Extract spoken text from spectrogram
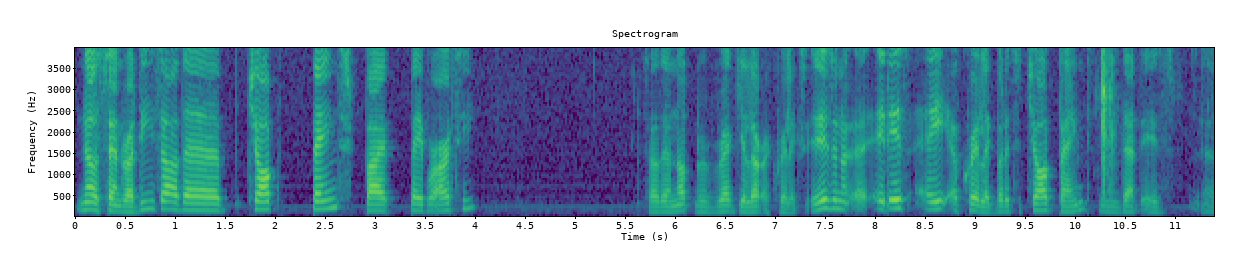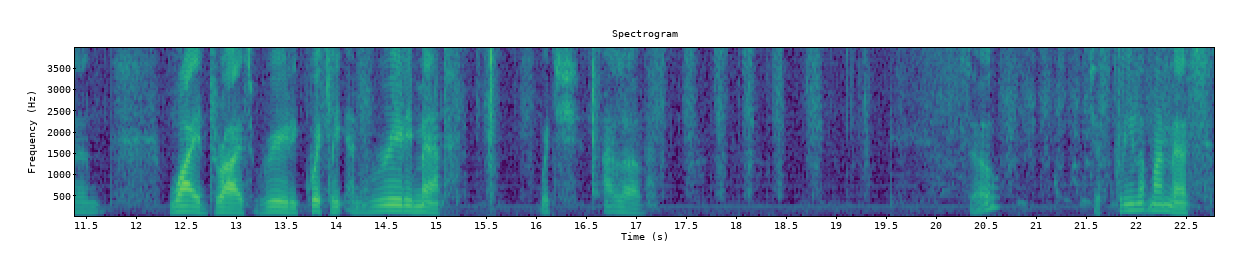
No, Sandra, these are the chalk paints by Paper Artsy. So they're not regular acrylics. It is an uh, it is a acrylic, but it's a chalk paint, that is um, why it dries really quickly and really matte, which I love. So just clean up my mess.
